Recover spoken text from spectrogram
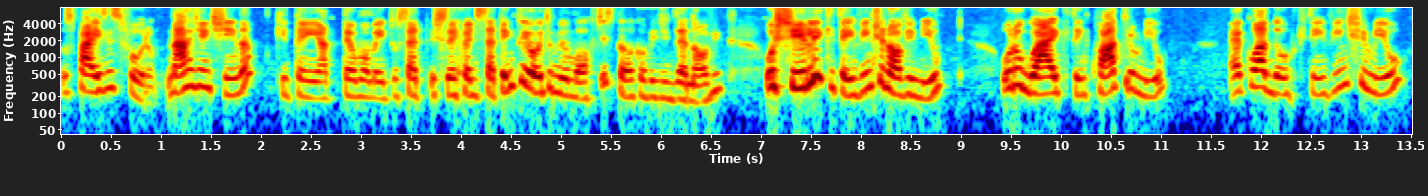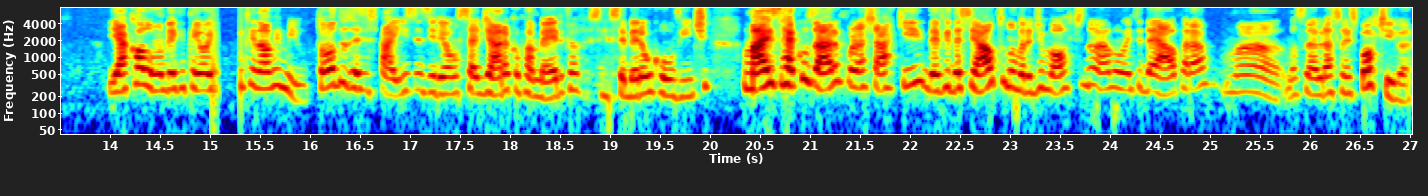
Os países foram na Argentina, que tem até o momento cerca de 78 mil mortes pela Covid-19, o Chile, que tem 29 mil, Uruguai, que tem 4 mil, Equador, que tem 20 mil, e a Colômbia, que tem 89 mil. Todos esses países iriam sediar a Copa América, receberam um convite, mas recusaram por achar que, devido a esse alto número de mortes, não é o momento ideal para uma, uma celebração esportiva.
